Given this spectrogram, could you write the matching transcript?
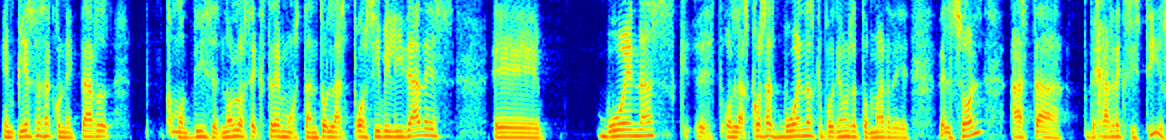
empiezas a conectar, como dices, ¿no? Los extremos, tanto las posibilidades eh, buenas o las cosas buenas que podríamos tomar de, del sol hasta dejar de existir.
